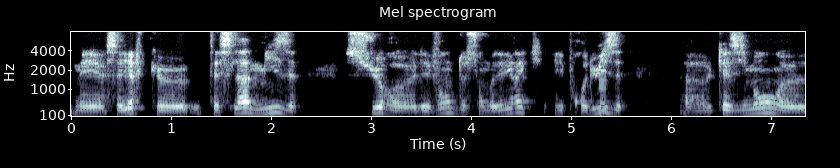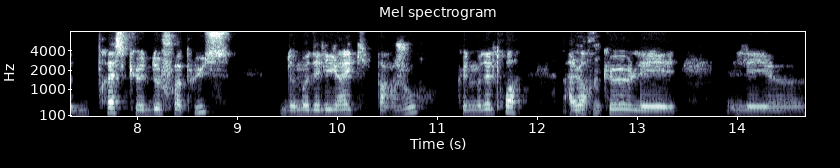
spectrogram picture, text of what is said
mais c'est-à-dire que Tesla mise sur les ventes de son modèle Y et produisent quasiment presque deux fois plus de modèle Y par jour que de modèle 3, alors mm-hmm. que les, les, euh,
